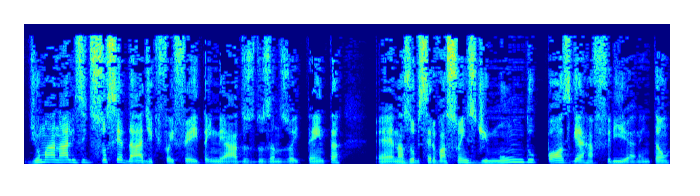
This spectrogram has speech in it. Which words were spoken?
de uma análise de sociedade que foi feita em meados dos anos 80, é, nas observações de mundo pós-Guerra Fria. Né? Então,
